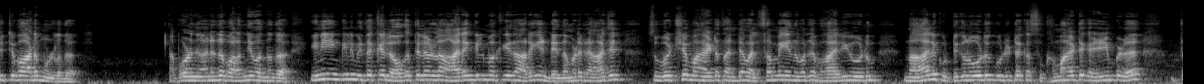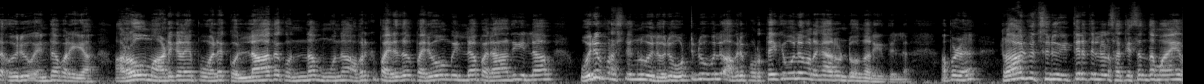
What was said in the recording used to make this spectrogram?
ചുറ്റുപാടുമുള്ളത്. അപ്പോൾ ഞാനത് പറഞ്ഞു വന്നത് ഇനിയെങ്കിലും ഇതൊക്കെ ലോകത്തിലുള്ള ആരെങ്കിലുമൊക്കെ ഇത് അറിയണ്ടേ? നമ്മുടെ രാജൻ സുഭിക്ഷമായിട്ട് തന്റെ വത്സമ്മ എന്ന് പറഞ്ഞ ഭാര്യയോടും നാല് കുട്ടികളോടും കൂടിയിട്ടൊക്കെ സുഖമായിട്ട് കഴിയുമ്പോൾ ഒരു എന്താ പറയുക അറവും ആടുകളെ പോലെ കൊല്ലാതെ കൊന്ന മൂന്ന് അവർക്ക് പരിത പരുവമില്ല പരാതിയില്ല ഒരു പ്രശ്നങ്ങളുമില്ല ഒരു ഓട്ടിന് പോലും അവർ പുറത്തേക്ക് പോലും ഇറങ്ങാറുണ്ടോ എന്ന് അറിയത്തില്ല അപ്പോൾ ട്രാവൽ ബിസിനു ഇത്തരത്തിലുള്ള സത്യസന്ധമായ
